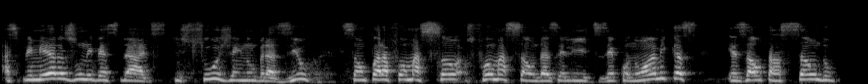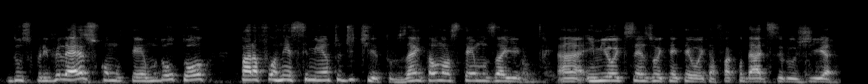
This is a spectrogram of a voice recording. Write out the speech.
as primeiras universidades que surgem no Brasil são para a formação, formação das elites econômicas, exaltação do, dos privilégios, como o termo doutor, para fornecimento de títulos. Né? Então, nós temos aí, ah, em 1888, a Faculdade de Cirurgia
